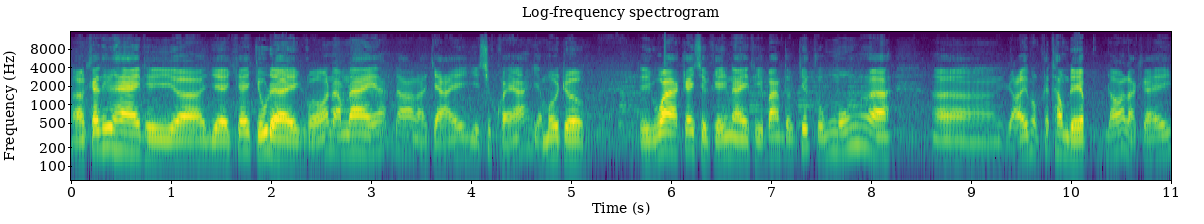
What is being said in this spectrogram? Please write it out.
À, cái thứ hai thì về cái chủ đề của năm nay đó là chạy vì sức khỏe và môi trường. Thì qua cái sự kiện này thì ban tổ chức cũng muốn gửi một cái thông điệp, đó là cái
